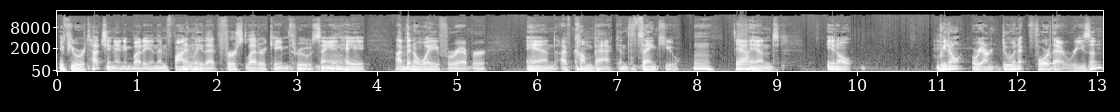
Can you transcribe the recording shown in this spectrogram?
if you were touching anybody. And then finally, that first letter came through saying, Mm. Hey, I've been away forever and I've come back and thank you. Mm. Yeah. And, you know, we don't, we aren't doing it for that reason.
